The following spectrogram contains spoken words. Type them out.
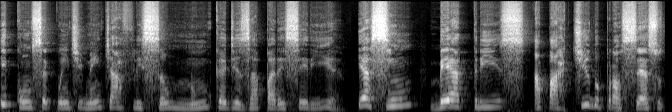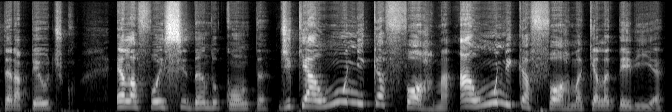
e, consequentemente, a aflição nunca desapareceria. E assim, Beatriz, a partir do processo terapêutico, ela foi se dando conta de que a única forma, a única forma que ela teria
